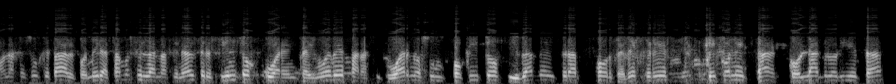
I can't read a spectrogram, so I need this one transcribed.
Hola Jesús, ¿qué tal? Pues mira, estamos en la Nacional 349 para situarnos un poquito, ciudad del transporte de Jerez, que conecta con la glorieta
